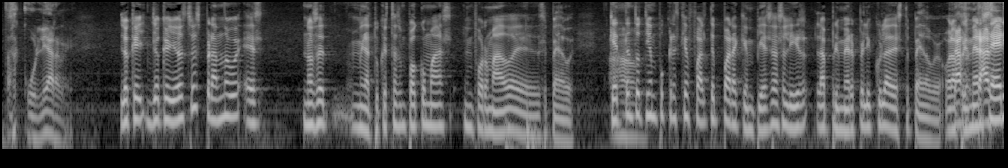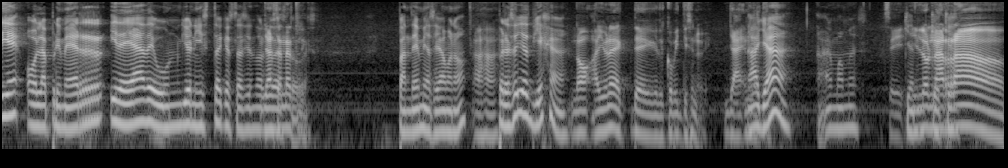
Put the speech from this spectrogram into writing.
Estás a culear, güey. Lo, que, lo que yo estoy esperando, güey, es... No sé, mira, tú que estás un poco más informado de ese pedo, güey. ¿Qué Ajá. tanto tiempo crees que falte para que empiece a salir la primera película de este pedo, güey? O la primera serie o la primera idea de un guionista que está haciendo algo Ya de está en esto, Netflix. güey. Pandemia se llama, ¿no? Ajá. Pero esa ya es vieja. No, hay una de- del COVID-19. Ya. en Ah, Netflix. ya. Ah, no mames. Sí. ¿Quién- y lo qué- narra.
